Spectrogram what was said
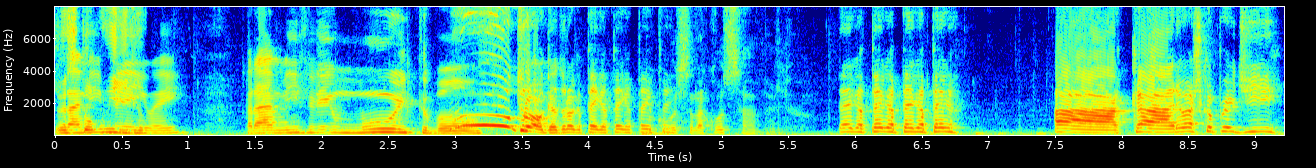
Eu pra estou mim horrível. veio, hein? Pra mim veio muito bom. Uh, droga, droga, pega, pega, pega, Tô pega. começando a coçar, velho. Pega, pega, pega, pega. Ah, cara, eu acho que eu perdi.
